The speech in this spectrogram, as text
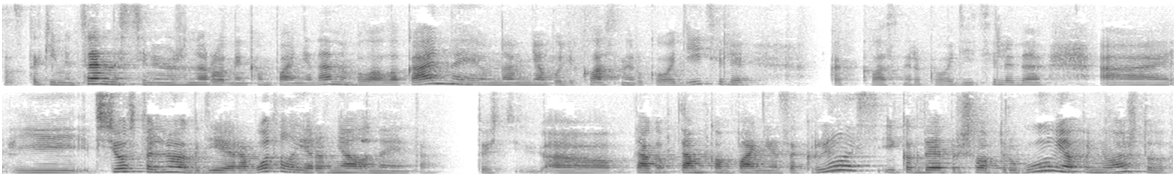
с такими ценностями международной компании, да, она была локальной, у меня были классные руководители, как классные руководители, да. А, и все остальное, где я работала, я равняла на это. То есть а, там, там компания закрылась, и когда я пришла в другую, я поняла, что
